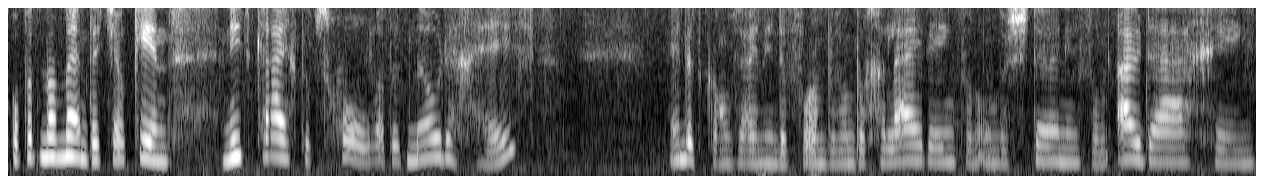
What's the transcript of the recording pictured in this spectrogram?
Op het moment dat jouw kind niet krijgt op school wat het nodig heeft, en dat kan zijn in de vorm van begeleiding, van ondersteuning, van uitdaging,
